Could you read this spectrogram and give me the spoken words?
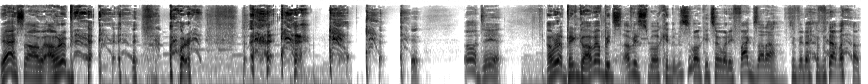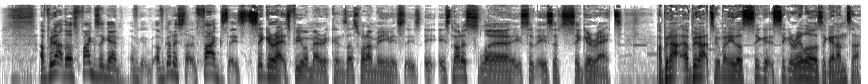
Yeah, so I, I were at- oh dear. I were at bingo. I've, been I've been smoking I've been smoking too many fags, I? I've been, I've been, at- I've been those fags again. I've, I've got to start fags. It's cigarettes for you Americans. That's what I mean. It's it's it's not a slur. It's a it's a cigarette. I've been at I've been at too many of those cigar- cigarillos again, haven't I?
